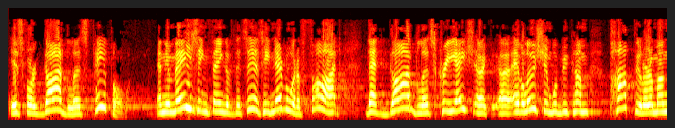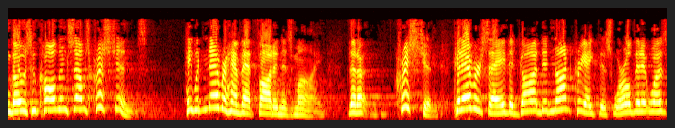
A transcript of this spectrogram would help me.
is for godless people. And the amazing thing of this is he never would have thought that godless creation, uh, uh, evolution would become popular among those who call themselves Christians. He would never have that thought in his mind that a Christian could ever say that God did not create this world, that it was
